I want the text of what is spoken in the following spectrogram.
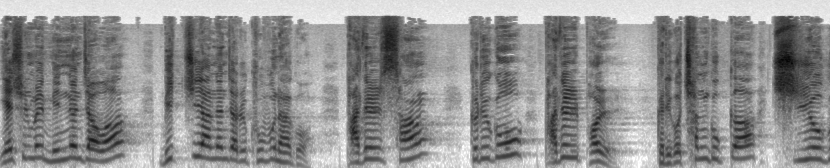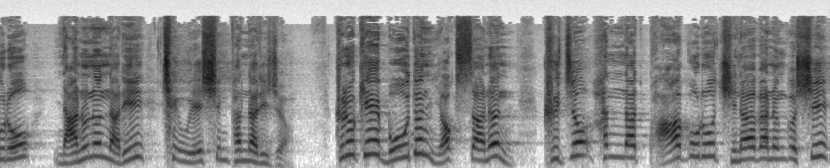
예수님을 믿는 자와 믿지 않는 자를 구분하고 받을 상 그리고 받을 벌 그리고 천국과 지옥으로 나누는 날이 최후의 심판 날이죠. 그렇게 모든 역사는 그저 한낱 과거로 지나가는 것이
